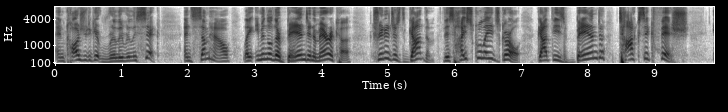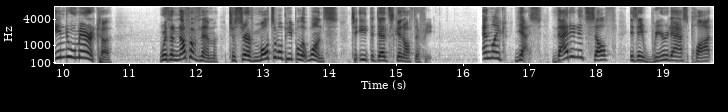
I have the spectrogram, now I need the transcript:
and cause you to get really, really sick. And somehow, like, even though they're banned in America, Trina just got them. This high school age girl got these banned toxic fish into America with enough of them to serve multiple people at once to eat the dead skin off their feet. And, like, yes, that in itself is a weird ass plot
